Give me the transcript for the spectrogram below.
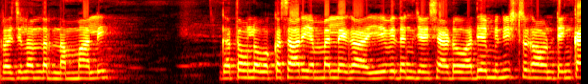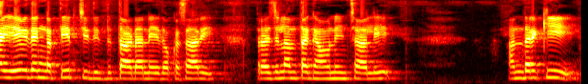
ప్రజలందరూ నమ్మాలి. గతంలో ఒక్కసారి ఎమ్మెల్యేగా ఏ విధంగా చేశాడో అదే మినిస్టర్గా ఉంటే ఇంకా ఏ విధంగా తీర్చిదిద్దుతాడు అనేది ఒకసారి ప్రజలంతా గమనించాలి. అందరికీ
